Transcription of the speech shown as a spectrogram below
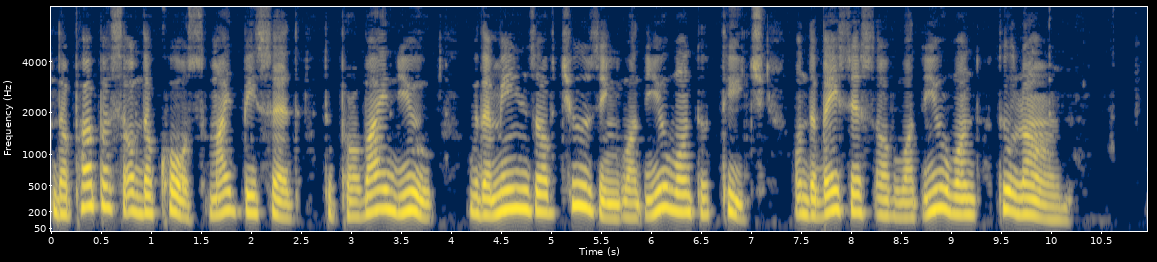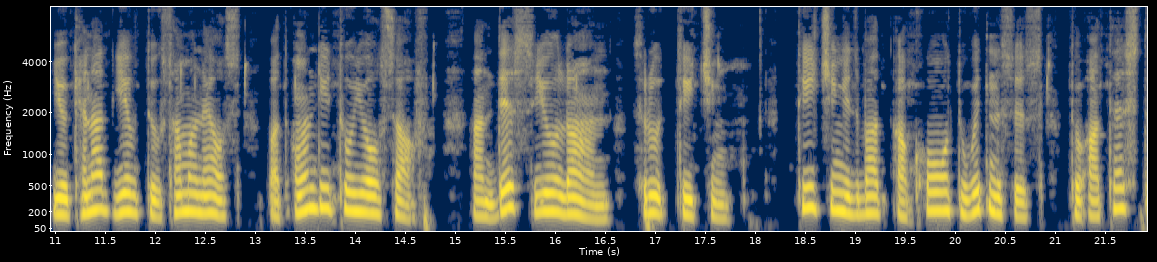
The purpose of the course might be said to provide you with a means of choosing what you want to teach on the basis of what you want to learn. You cannot give to someone else but only to yourself, and this you learn through teaching. Teaching is but a call to witnesses to attest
